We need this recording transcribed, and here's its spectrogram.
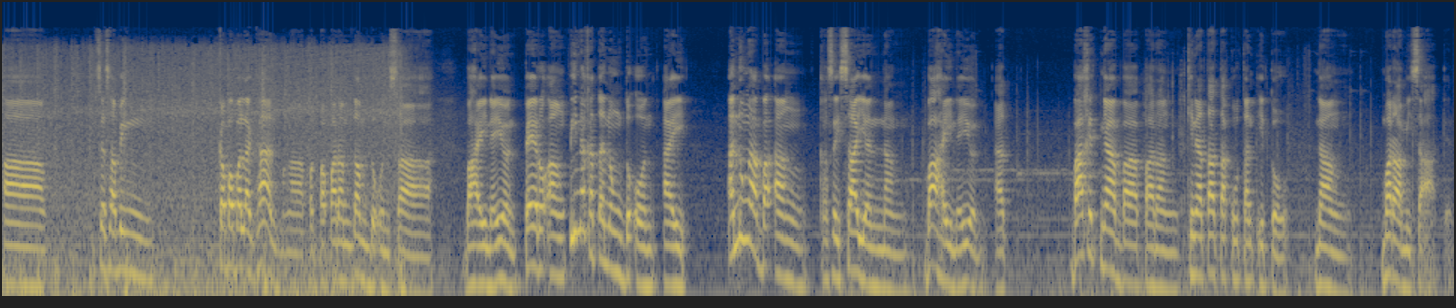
uh, sasabing kababalaghan, mga pagpaparamdam doon sa bahay na yon. Pero ang pinakatanong doon ay ano nga ba ang kasaysayan ng bahay na yon at bakit nga ba parang kinatatakutan ito ng marami sa atin.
